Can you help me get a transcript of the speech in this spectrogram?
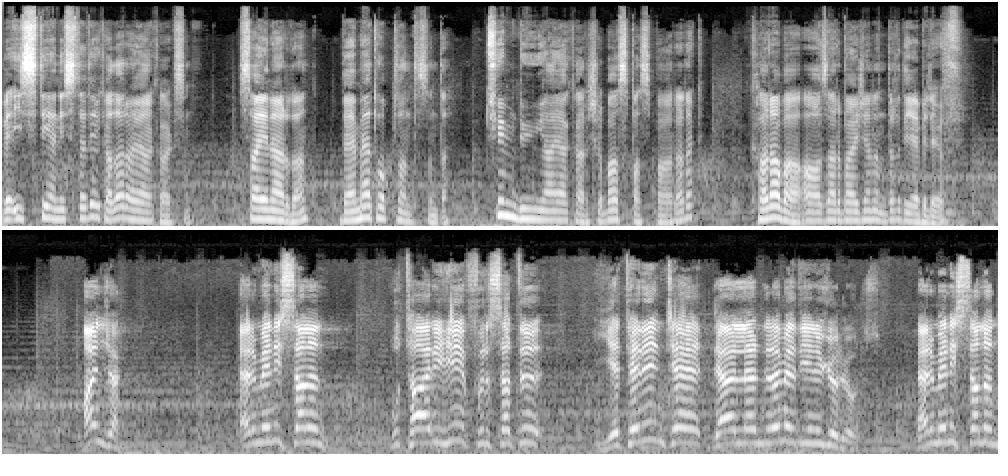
Ve isteyen istediği kadar ayağa kalksın. Sayın Erdoğan, BM toplantısında tüm dünyaya karşı bas bas bağırarak Karabağ Azerbaycan'ındır diyebiliyor. Ancak Ermenistan'ın bu tarihi fırsatı yeterince değerlendiremediğini görüyoruz. Ermenistan'ın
